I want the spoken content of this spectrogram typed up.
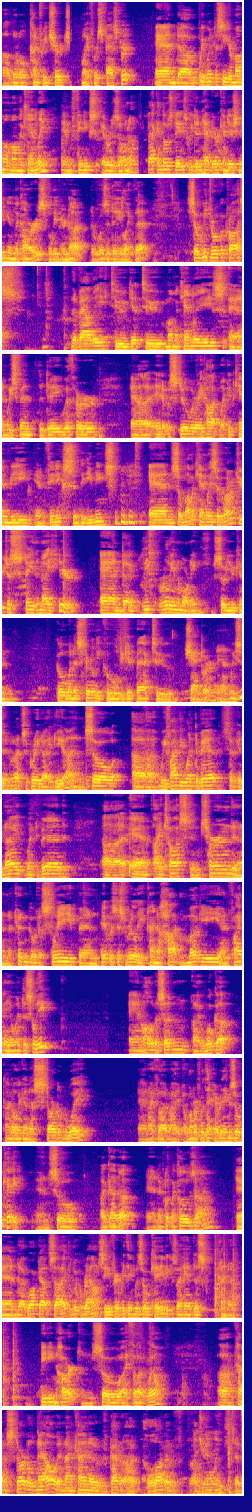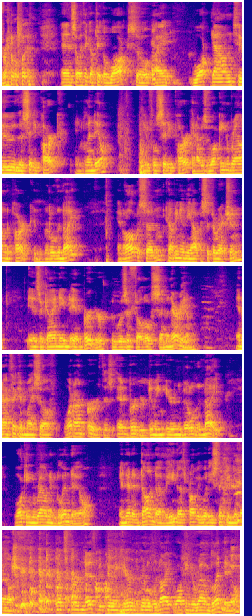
a little country church, my first pastorate. And uh, we went to see your mama, Mama Kenley, in Phoenix, Arizona. Back in those days, we didn't have air conditioning in the cars, believe it or not. There was a day like that. So we drove across the valley to get to Mama Kenley's, and we spent the day with her. Uh, and it was still very hot, like it can be in Phoenix in the evenings. and so Mama Kenley said, "Why don't you just stay the night here and uh, leave early in the morning so you can go when it's fairly cool to get back to Chandler?" And we said, "Well, that's a great idea." And so uh, we finally went to bed, said good night, went to bed. Uh, and I tossed and turned and I couldn't go to sleep. And it was just really kind of hot and muggy. And finally I went to sleep. And all of a sudden I woke up kind of like in a startled way. And I thought, I, I wonder if everything's okay. And so I got up and I put my clothes on and I walked outside to look around, see if everything was okay because I had this kind of beating heart. And so I thought, well, uh, I'm kind of startled now, and I'm kind of got a, a lot of um, adrenaline. Adrenaline. And so I think I'll take a walk. So I walked down to the city park in Glendale, beautiful city park, and I was walking around the park in the middle of the night. And all of a sudden, coming in the opposite direction, is a guy named Ed Berger, who was a fellow seminarian and I'm thinking to myself, what on earth is Ed Berger doing here in the middle of the night, walking around in Glendale? And then it dawned on me that's probably what he's thinking about. What's Vern Nesbitt doing here in the middle of the night, walking around Glendale?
